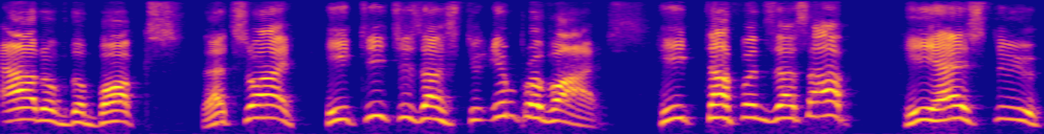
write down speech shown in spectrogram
out of the box. That's right. He teaches us to improvise. He toughens us up. He has to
